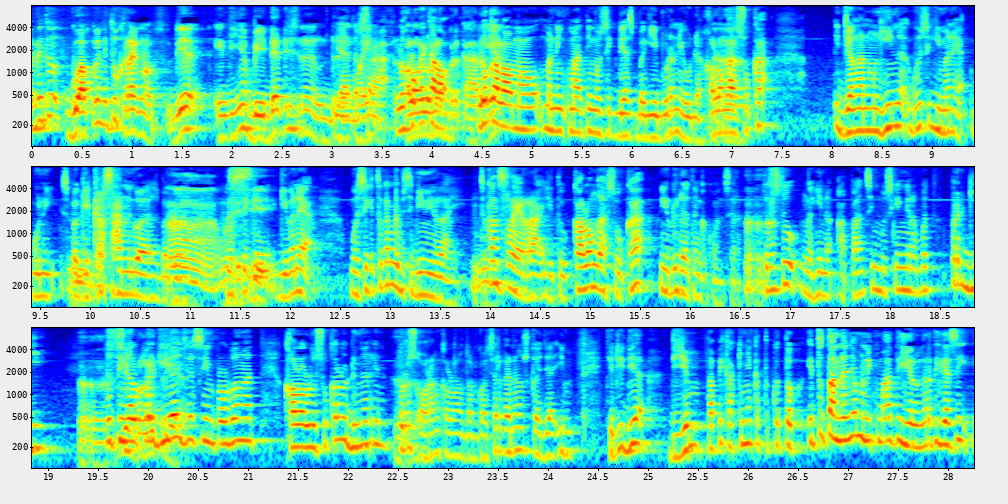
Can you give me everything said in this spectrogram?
tapi itu gua akuin itu keren loh dia intinya beda dari dari Ya yang lain terserah. Lu kalau lu kalau mau berkarya lu kalau mau menikmati musik dia sebagai hiburan ya udah. Kalau nggak Ah. suka jangan menghina. Gue sih gimana ya? Gue nih sebagai keresahan gue sebagai Ah, musik ya. Gimana ya? Musik itu kan gak bisa dinilai. Itu kan selera gitu. Kalau nggak suka, nih lu datang ke konser. Terus tuh ngehina apaan sih musiknya ngira banget? Pergi. Heeh, Lu tinggal pergi ya. aja simple banget. Kalau lu suka lu dengerin. Terus orang kalau nonton konser kadang suka jaim. Jadi dia diem tapi kakinya ketuk-ketuk. Itu tandanya menikmati, Hil. Ngerti gak sih?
